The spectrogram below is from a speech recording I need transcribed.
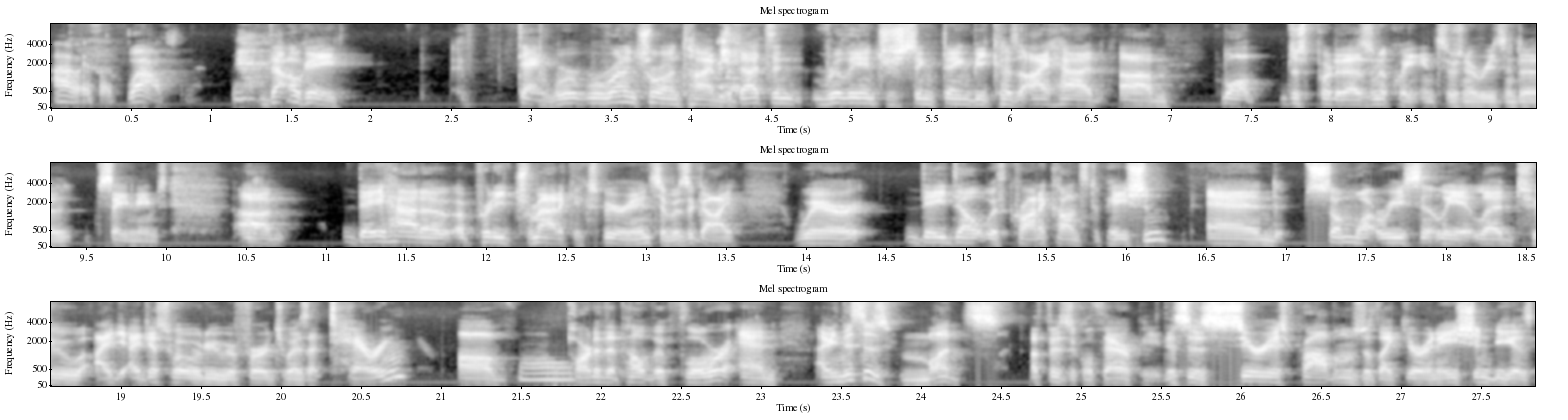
I always look. Wow. That, okay. Dang, we're, we're running short on time, but that's a really interesting thing because I had, um, well, just put it as an acquaintance. There's no reason to say names. Um, they had a, a pretty traumatic experience. It was a guy where they dealt with chronic constipation, and somewhat recently it led to, I, I guess, what would be referred to as a tearing of mm. part of the pelvic floor. And I mean, this is months of physical therapy. This is serious problems with like urination because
